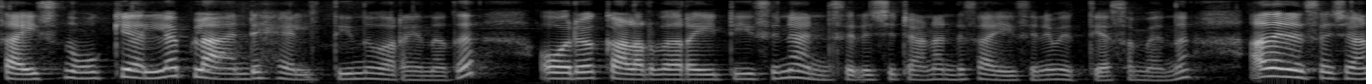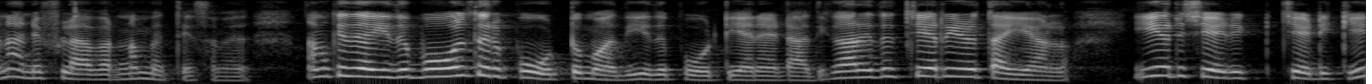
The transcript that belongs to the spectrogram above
സൈസ് നോക്കിയല്ല പ്ലാന്റ് ഹെൽത്തി എന്ന് പറയുന്നത്. ഓരോ കളർ വെറൈറ്റീസിന് അനുസരിച്ചിട്ടാണ് അതിന്റെ സൈസിന് വ്യത്യാസം വരുന്നത് അതനുസരിച്ചാണ് അതിന്റെ ഫ്ലവറിനും വ്യത്യാസം വരുന്നത് നമുക്കിത് ഇതുപോലത്തെ ഒരു പോട്ട് മതി. ഇത് പോട്ട് ചെയ്യാനായിട്ട് ആദ്യം. കാരണം ഇത് ചെറിയൊരു തൈയാണല്ലോ. ഈ ഒരു ചെടി ചെടിക്ക്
